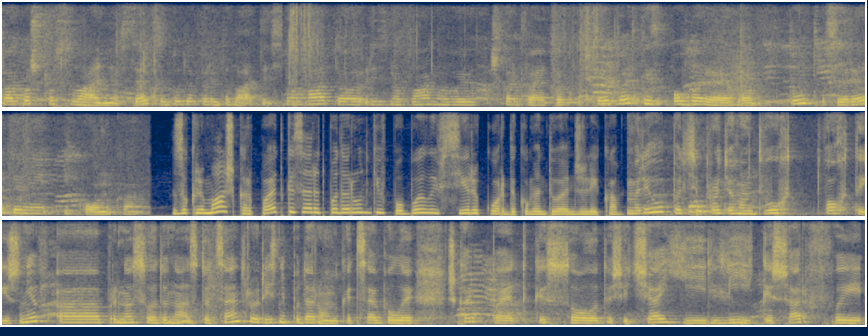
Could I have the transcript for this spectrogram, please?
Також послання. Все це буде передаватись. Багато різнопланових шкарпеток. Шкарпетки з оберегом. Тут всередині іконка. Зокрема, шкарпетки серед подарунків побили всі рекорди, коментує Анжеліка. Маріупольці протягом двох двох тижнів е, приносили до нас до центру різні подарунки. Це були шкарпетки, солодощі, чаї, ліки, шарфи,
